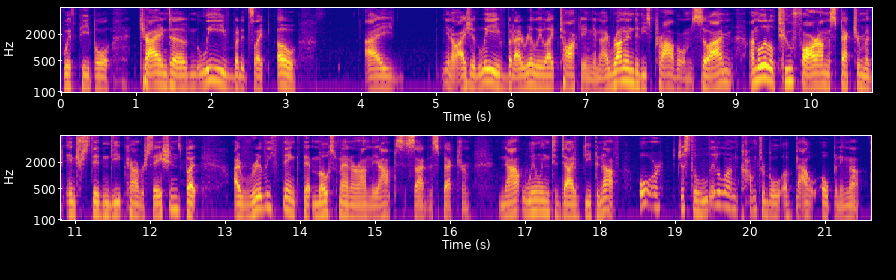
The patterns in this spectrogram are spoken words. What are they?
with people trying to leave, but it's like, oh, I you know, I should leave, but I really like talking and I run into these problems. So I'm I'm a little too far on the spectrum of interested in deep conversations, but I really think that most men are on the opposite side of the spectrum, not willing to dive deep enough or just a little uncomfortable about opening up.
